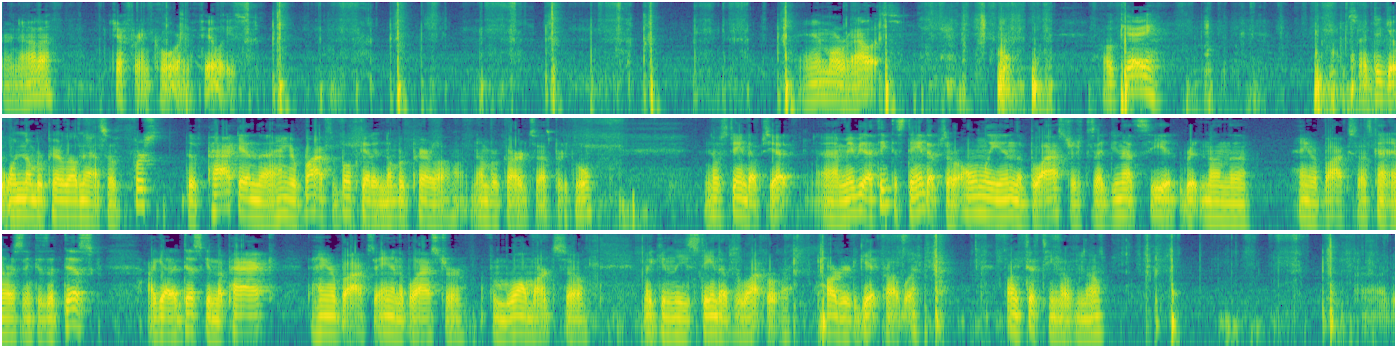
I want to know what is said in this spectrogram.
Renata, Jeff Francoeur and the Phillies. And Morales. Okay. So I did get one number parallel now. So first, the pack and the hanger box both got a number parallel number card, so that's pretty cool. No stand-ups yet. Uh, maybe I think the stand-ups are only in the blasters because I do not see it written on the hanger box. So that's kind of interesting because the disc, I got a disc in the pack, the hanger box, and the blaster from Walmart. So making these stand-ups a lot harder to get probably. Only 15 of them though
